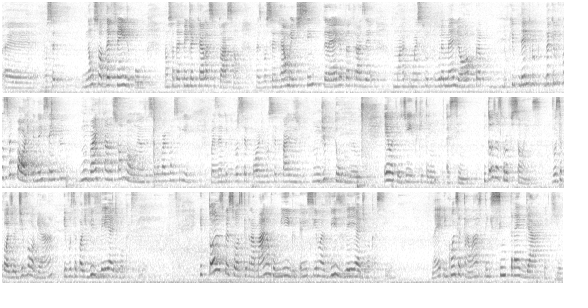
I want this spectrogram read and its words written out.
é, você não só defende o povo, não só defende aquela situação, mas você realmente se entrega para trazer uma, uma estrutura melhor pra, do que dentro daquilo que você pode, porque nem sempre não vai ficar na sua mão, né? Às vezes você não vai conseguir. Mas dentro do que você pode, você faz um de tudo. Eu, Eu acredito que tem, assim, em todas as profissões, você pode advogar e você pode viver a advocacia. E todas as pessoas que trabalham comigo, eu ensino a viver a advocacia. Né? Enquanto você está lá, você tem que se entregar para aquilo.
